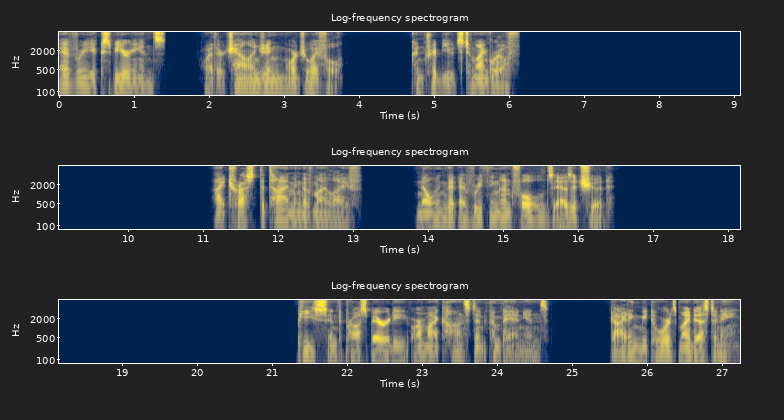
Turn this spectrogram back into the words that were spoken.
Every experience, whether challenging or joyful, contributes to my growth. I trust the timing of my life, knowing that everything unfolds as it should. Peace and prosperity are my constant companions, guiding me towards my destiny.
